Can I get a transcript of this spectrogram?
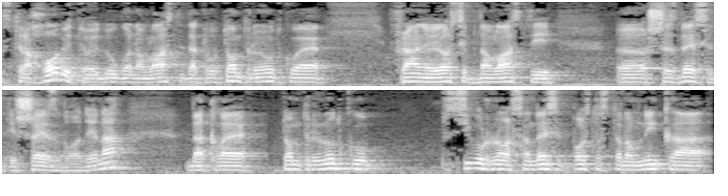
strahovito je dugo na vlasti, dakle u tom trenutku je Franjo Josip na vlasti 66 e, godina. Dakle, u tom trenutku sigurno 80% stanovnika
